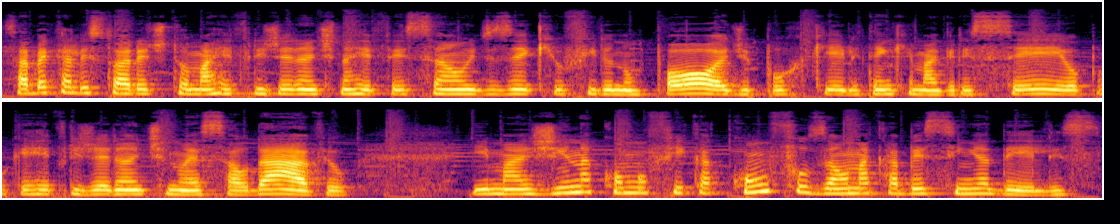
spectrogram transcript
Sabe aquela história de tomar refrigerante na refeição e dizer que o filho não pode porque ele tem que emagrecer ou porque refrigerante não é saudável? Imagina como fica a confusão na cabecinha deles.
